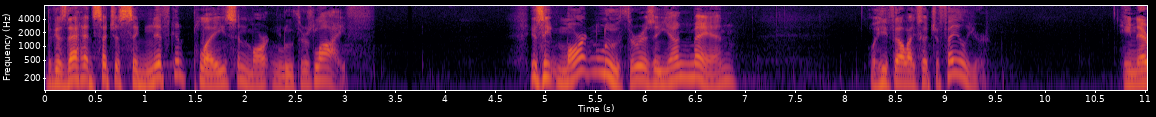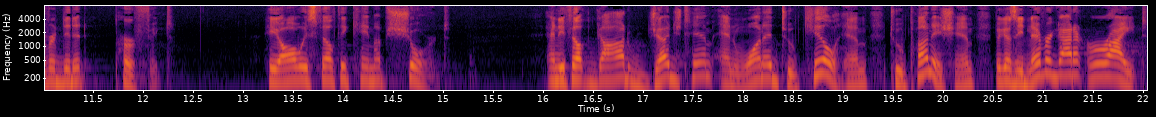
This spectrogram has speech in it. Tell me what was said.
because that had such a significant place in Martin Luther's life. You see, Martin Luther, as a young man, well, he felt like such a failure. He never did it perfect. He always felt he came up short. And he felt God judged him and wanted to kill him, to punish him, because he never got it right.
